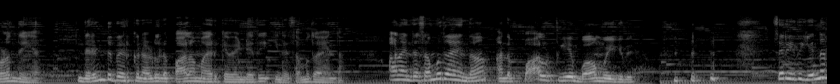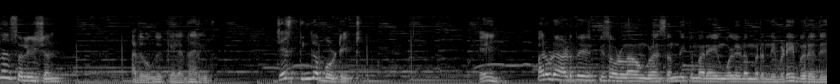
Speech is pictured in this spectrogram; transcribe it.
குழந்தைங்க. இந்த ரெண்டு பேருக்கு நடுவில் பாலமாக இருக்க வேண்டியது இந்த சமுதாயம் தான் ஆனால் இந்த சமுதாயம் தான் அந்த பாலத்துக்கே பாம் வைக்குது. சரி இதுக்கு என்னதான் சொல்யூஷன் அது உங்கள் கையில் தான் இருக்குது. ஜஸ்ட் திங்க் அபவுட் இட் ஏய் மறுபடியும் அடுத்த எபிசோடில் உங்களை சந்திக்கும் வரை உங்களிடமிருந்து விடைபெறுது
